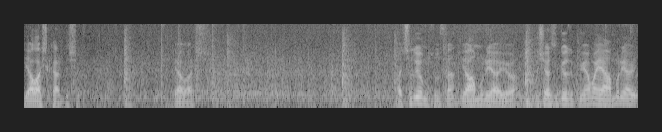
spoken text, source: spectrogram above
yavaş kardeşim. Yavaş Açılıyor musun sen? Yağmur yağıyor. Dışarısı gözükmüyor ama yağmur yağıyor.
